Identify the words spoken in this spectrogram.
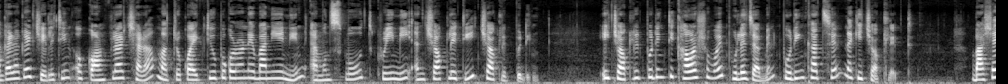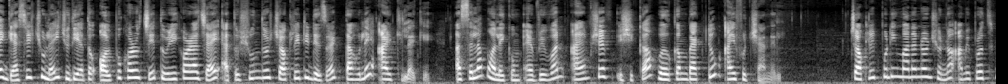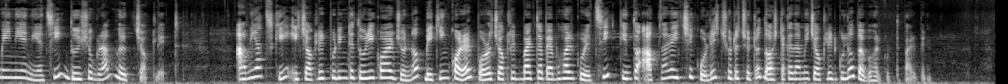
Agar agar gelatin ও cornflour ছাড়া মাত্র কয়েকটি উপকরণে বানিয়ে নিন এমন smooth creamy and chocolatey chocolate pudding এই চকলেট পুডিংটি খাওয়ার সময় ভুলে যাবেন পুডিং খাচ্ছেন নাকি চকলেট বাসায় গ্যাসের চুলায় যদি এত অল্প খরচে তৈরি করা যায় এত সুন্দর চকলেটি ডেজার্ট তাহলে আর কি লাগে? আসসালামু আলাইকুম everyone I am chef Ishika welcome back to I food channel chocolate pudding বানানোর জন্য আমি প্রথমেই নিয়ে নিয়েছি দুইশো গ্রাম মিল্ক চকলেট আমি আজকে এই চকলেট পুডিংটা তৈরি করার জন্য বেকিং করার বড় চকলেট বারটা ব্যবহার করেছি, কিন্তু আপনারা ইচ্ছে করলে ছোট ছোট দশ টাকা দামি চকলেটগুলোও ব্যবহার করতে পারবেন।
